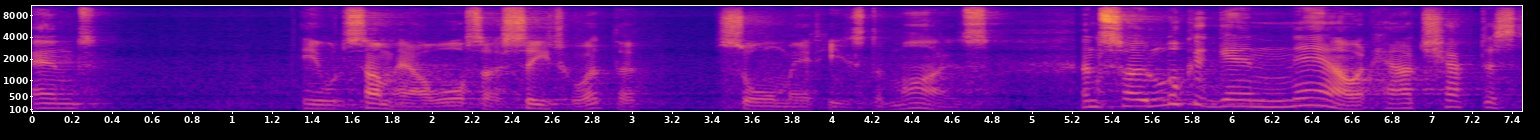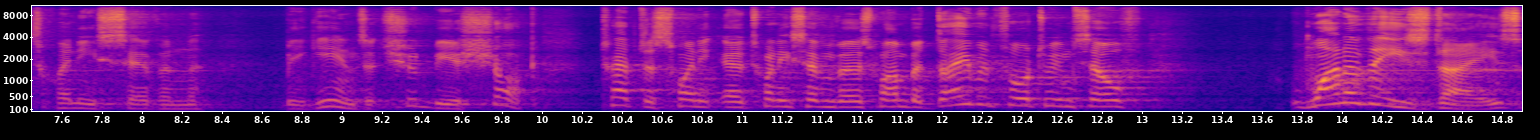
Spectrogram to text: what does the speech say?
And he would somehow also see to it that Saul met his demise. And so look again now at how chapter 27 begins. It should be a shock. Chapter 20, uh, 27, verse 1 But David thought to himself, One of these days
